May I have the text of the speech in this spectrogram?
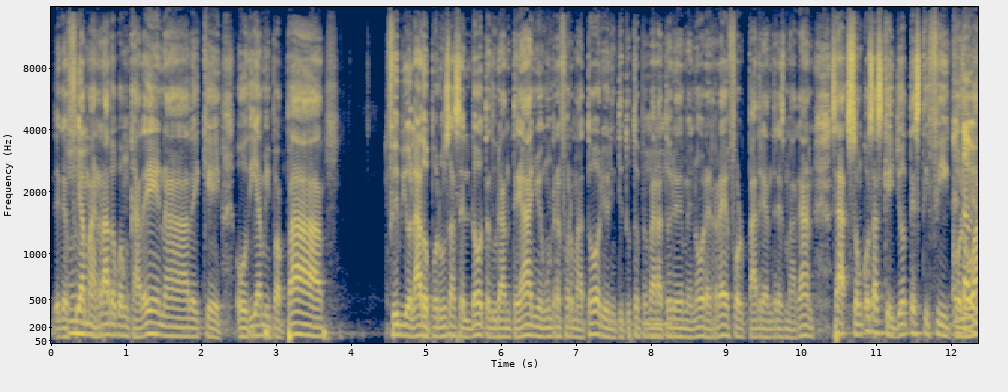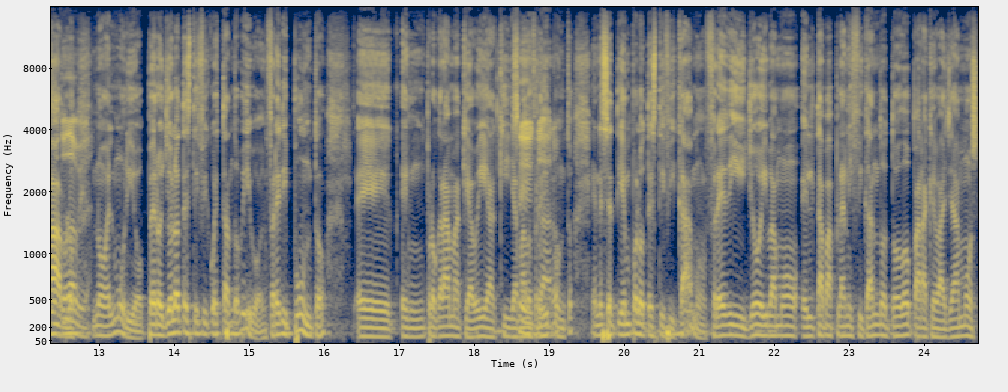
de que fui amarrado con cadena, de que odié a mi papá, Fui violado por un sacerdote durante años en un reformatorio, el Instituto Preparatorio de Menores, Refor, Padre Andrés Magán. O sea, son cosas que yo testifico, ¿Él está lo hablo. todavía? No, él murió, pero yo lo testifico estando vivo. En Freddy Punto, eh, en un programa que había aquí llamado Sí, Freddy claro. Punto, en ese tiempo lo testificamos. Freddy y yo íbamos, él estaba planificando todo para que vayamos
